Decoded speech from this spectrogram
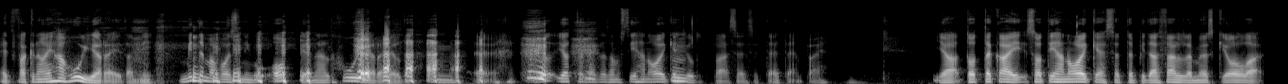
Että vaikka ne on ihan huijareita, niin miten mä voisin niin kuin oppia näiltä huijareilta, mm. jotta ne ihan oikeat mm. jutut pääsee sitten eteenpäin. Ja totta kai sä oot ihan oikeassa, että pitäisi välillä myöskin olla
